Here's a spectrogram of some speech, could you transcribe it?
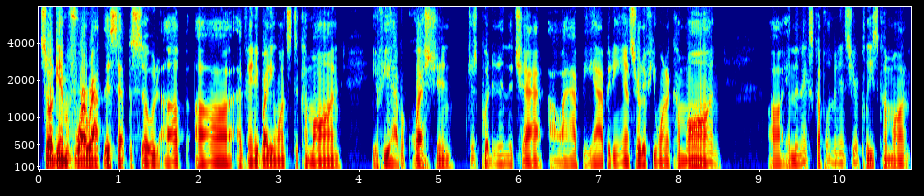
So again, before I wrap this episode up, uh, if anybody wants to come on, if you have a question, just put it in the chat. I'll be happy to answer it. If you want to come on uh, in the next couple of minutes here, please come on.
